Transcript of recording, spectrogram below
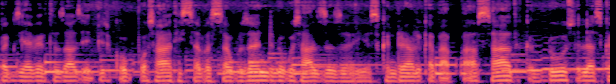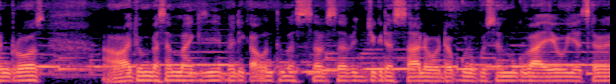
በእግዚአብሔር ትእዛዝ ኤጲስቆጶሳት ይሰበሰቡ ዘንድ ንጉሥ አዘዘ። የእስክንድርያው ሊቀ ጳጳሳት ቅዱስ ለእስክንድሮስ አዋጁን በሰማ ጊዜ በሊቃውንት መሰብሰብ እጅግ ደስ አለው። ደጉ ንጉሥም ጉባኤው የጽርዕ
